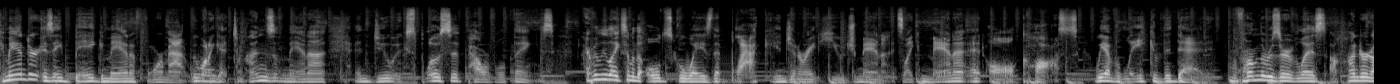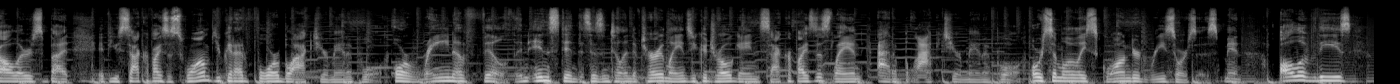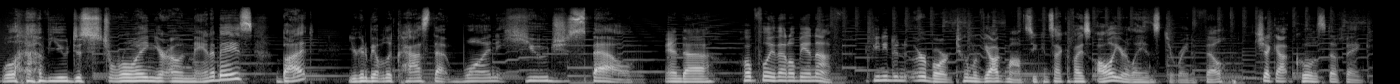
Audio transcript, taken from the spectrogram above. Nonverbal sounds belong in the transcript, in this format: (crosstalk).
Commander is a big mana format. We want to get tons of mana and do explosive, powerful things. I really like some of the old school ways that black can generate huge mana. It's like mana at all costs. We have Lake of the Dead. From the reserve list, $100, but if you sacrifice a swamp, you could add four black to your mana pool. Or Rain of Filth, an instant that says until end of turn, lands you control gain sacrifice this land, add a black to your mana pool. Or similarly, Squandered Resources. Man, all of these will have you destroying your own mana base, but you're going to be able to cast that one huge spell. And uh, hopefully that'll be enough. If you need an Urborg Tomb of Yawgmoths, you can sacrifice all your lands to Rain of Filth. (laughs) Check out Cool Stuff Inc.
